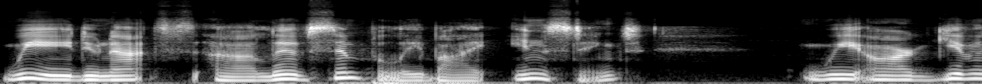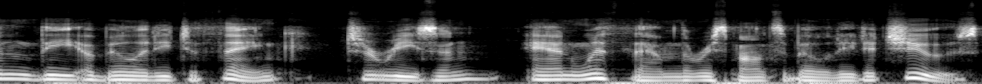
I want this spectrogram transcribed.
We do not uh, live simply by instinct. We are given the ability to think, to reason, and with them the responsibility to choose.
